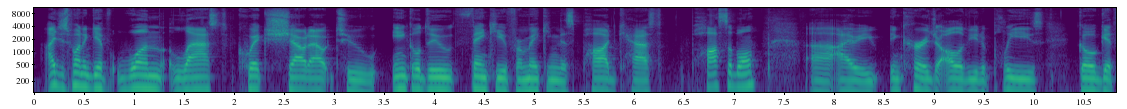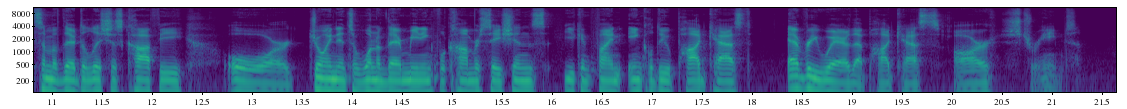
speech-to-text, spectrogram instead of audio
I just want to give one last quick shout out to Inkledo. Thank you for making this podcast possible. Uh, I encourage all of you to please go get some of their delicious coffee or join into one of their meaningful conversations. You can find Inkledo Podcast everywhere that podcasts are streamed.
